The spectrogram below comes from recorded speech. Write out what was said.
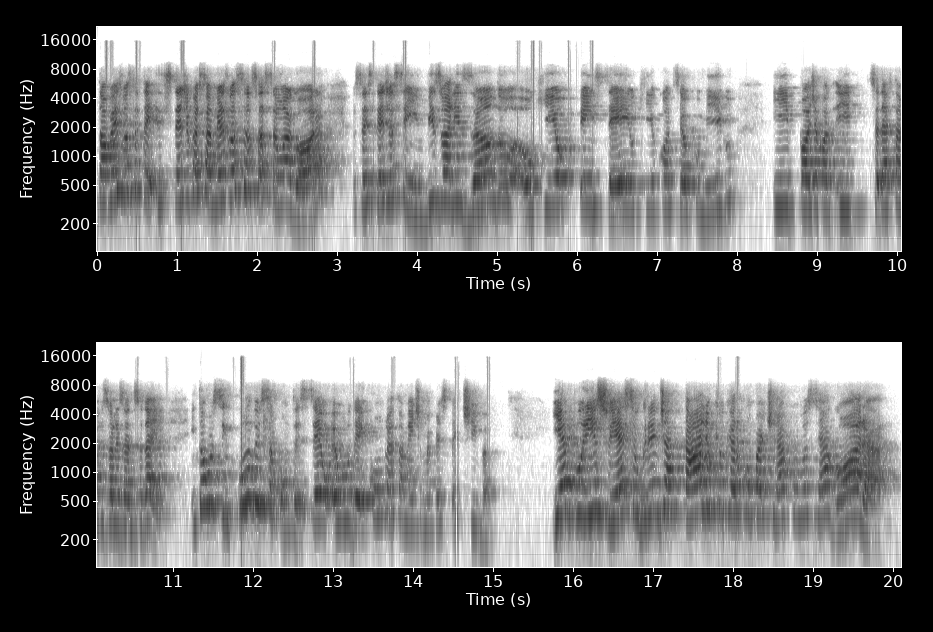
talvez você te, esteja com essa mesma sensação agora, você esteja assim, visualizando o que eu pensei, o que aconteceu comigo, e pode e você deve estar visualizando isso daí. Então, assim, quando isso aconteceu, eu mudei completamente a minha perspectiva. E é por isso, e esse é o grande atalho que eu quero compartilhar com você agora.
